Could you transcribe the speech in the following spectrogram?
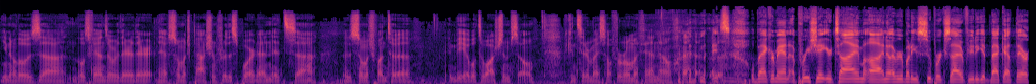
you know those uh, those fans over there. They they have so much passion for the sport, and it's uh, it was so much fun to be able to watch them. So I consider myself a Roma fan now. nice. Well, Banker Man, appreciate your time. Uh, I know everybody's super excited for you to get back out there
